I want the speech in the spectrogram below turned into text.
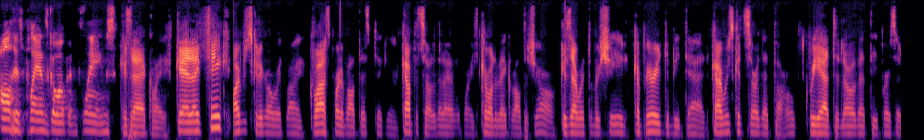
all his plans go up in flames. Exactly. And I think I'm just to go with my last point about this particular episode that I have the point I want to make about the show. Because that with the machine, comparing to be dead, I was concerned that the hope we had to know that the person,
